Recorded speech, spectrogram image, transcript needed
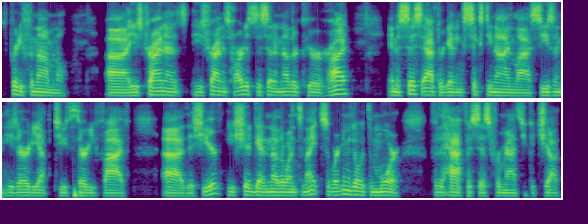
It's pretty phenomenal. Uh, he's trying to he's trying his hardest to set another career high in assists after getting 69 last season. He's already up to 35 uh, this year. He should get another one tonight. So we're going to go with the more for the half assist for Matthew Tkachuk.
